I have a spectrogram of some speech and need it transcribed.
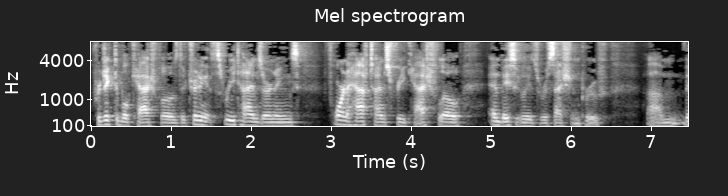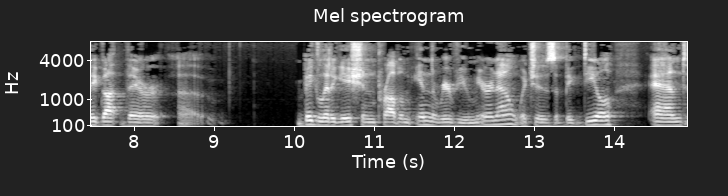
predictable cash flows. They're trading at three times earnings, four and a half times free cash flow, and basically it's recession proof. Um, they've got their uh, big litigation problem in the rearview mirror now, which is a big deal. And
